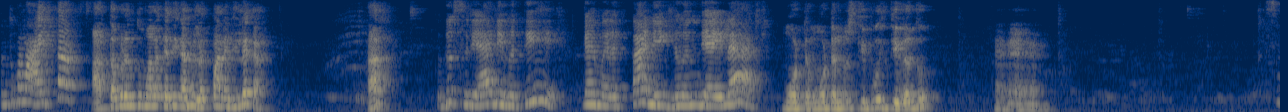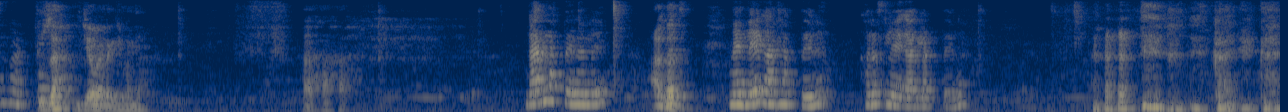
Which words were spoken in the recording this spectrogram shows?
आणि तुम्हाला ऐकता आतापर्यंत तुम्हाला कधी घामेल्यात पाणी दिलं का? हा? दुसरी आली होती. घमेल्यात पाणी घेऊन द्यायला. मोठं मोठं नुसती बोलती का तू? असं वाटतं. तुझा जेवायला घेऊन ये. हा हा हा. गार लागतंय ना लय? अगं. नाही लय गार लागतंय ना? खरंच लय गार लागतंय ना? काय काय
